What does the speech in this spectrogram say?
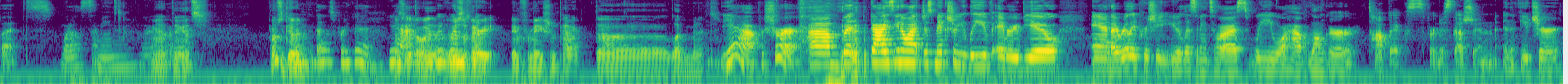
but what else? I mean, I mean, I think it's that was good. that was pretty good. It was, Yeah, good. We It was a very information packed uh, eleven minutes. Yeah, for sure. Um, but guys, you know what? Just make sure you leave a review. And I really appreciate you listening to us. We will have longer topics for discussion in the future.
